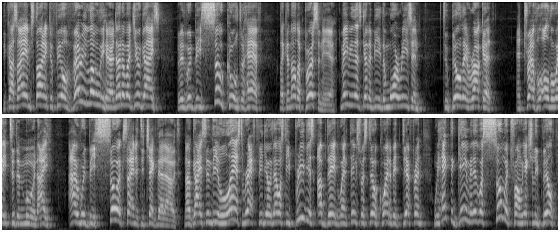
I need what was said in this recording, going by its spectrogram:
Because I am starting to feel very lonely here. I don't know about you guys, but it would be so cool to have like another person here. Maybe that's gonna be the more reason to build a rocket and travel all the way to the moon. I I would be so excited to check that out. Now guys, in the last raft video, that was the previous update when things were still quite a bit different. We hacked the game and it was so much fun. We actually built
